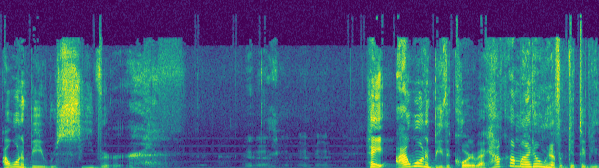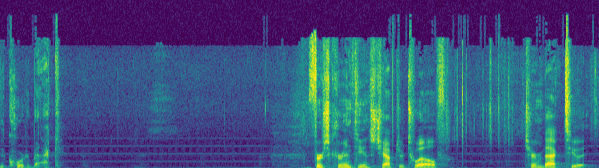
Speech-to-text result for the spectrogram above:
I want to be receiver." hey, I want to be the quarterback. How come I don't ever get to be the quarterback? 1 Corinthians chapter 12. Turn back to it.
